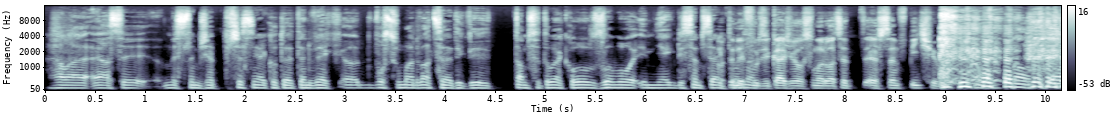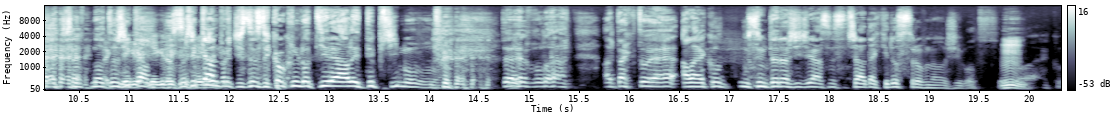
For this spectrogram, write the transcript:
Hele, já si myslím, že přesně jako to je ten věk 28, eh, kdy tam se to jako zlomilo i mě, když jsem se... No jako to mi furt říká, že 28 jsem v píči. No, no, no, jsem, no to říkám, někdo, to říkám, někdo... protože jsem se kouknul do té reality přímo, vole. To je, vole, a tak to je, ale jako musím teda říct, že já jsem si třeba taky dost srovnal život, hmm. vole, jako,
